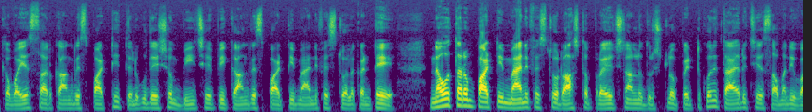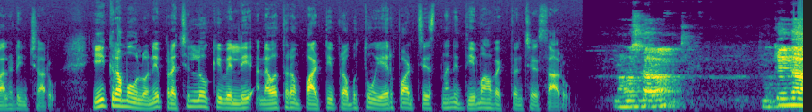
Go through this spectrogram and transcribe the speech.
ఇక YSR Congress party Telugu Desam BJP Congress party మేనిఫెస్టోల కంటే నవతరం పార్టీ మేనిఫెస్టో రాష్ట్ర ప్రయోజనాలను దృష్టిలో పెట్టుకుని తయారు చేశామని వెల్లడించారు. ఈ క్రమంలోనే ప్రజల్లోకి వెళ్ళి నవతరం పార్టీ ప్రభుత్వం ఏర్పాటు చేస్తుందని ధీమా వ్యక్తం చేశారు. నమస్కారం. ముఖ్యంగా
